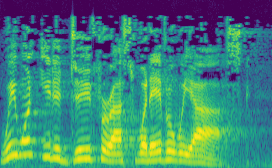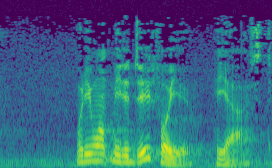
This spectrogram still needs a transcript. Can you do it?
we want you to do for us whatever we ask. What do you want me to do for you? He asked.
